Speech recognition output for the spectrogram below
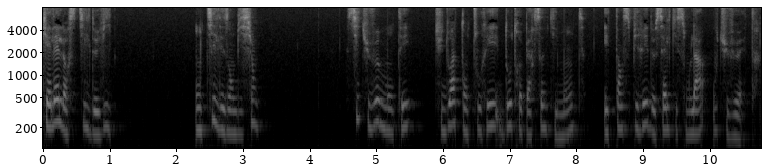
Quel est leur style de vie? Ont-ils des ambitions? Si tu veux monter, tu dois t'entourer d'autres personnes qui montent et t'inspirer de celles qui sont là où tu veux être.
